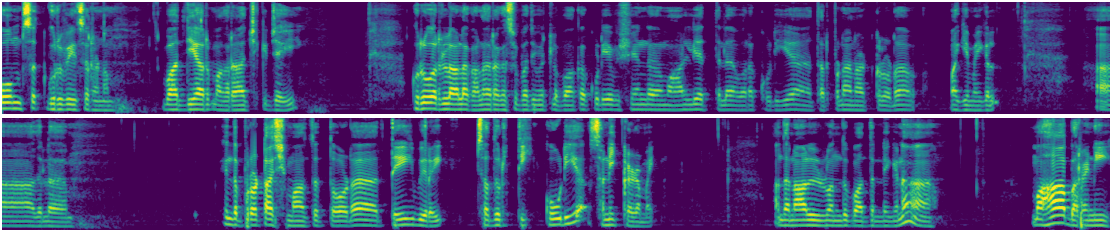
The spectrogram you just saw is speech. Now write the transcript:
ஓம் சத் குருவே சரணம். வாத்தியார் மகராஜ்க்கு ஜெய். குருவர்களால் கால ரகசிய பதிவேட்டில் பார்க்கக்கூடிய விஷயம் இந்த மால்யத்தில் வரக்கூடிய தர்ப்பண நாட்களோட மகிமைகள். அதில் இந்த புரட்டாசி மாதத்தோட தேய்விரை சதுர்த்தி கூடிய சனிக்கிழமை. அந்த நாள் வந்து பார்த்துட்டிங்கன்னா மகாபரணி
